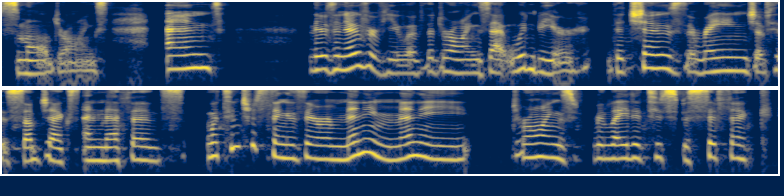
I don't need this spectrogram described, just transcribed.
small drawings. And there's an overview of the drawings at Woodmere that shows the range of his subjects and methods. What's interesting is there are many, many drawings related to specific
